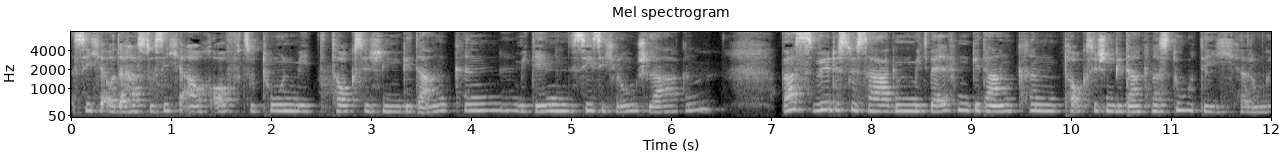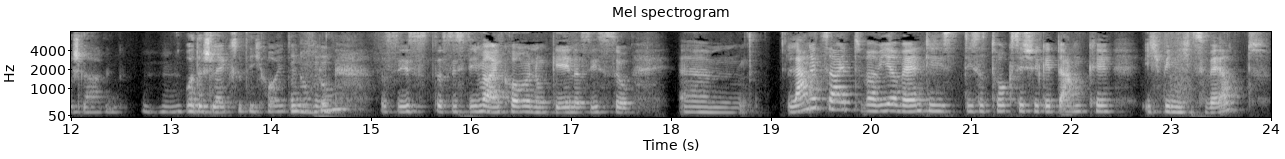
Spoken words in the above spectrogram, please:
sicher oder hast du sicher auch oft zu tun mit toxischen Gedanken, mit denen sie sich rumschlagen. Was würdest du sagen, mit welchen Gedanken, toxischen Gedanken hast du dich herumgeschlagen? Mhm. Oder schlägst du dich heute noch rum? Das ist, das ist immer ein Kommen und Gehen. Das ist so. Ähm, lange Zeit war, wie erwähnt, dies, dieser toxische Gedanke, ich bin nichts wert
